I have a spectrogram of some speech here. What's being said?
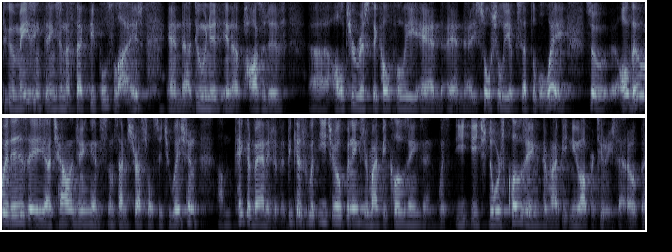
do amazing things and affect people's lives and uh, doing it in a positive uh, altruistic, hopefully, and, and a socially acceptable way. So, although it is a, a challenging and sometimes stressful situation, um, take advantage of it because with each openings, there might be closings, and with e- each door's closing, there might be new opportunities that open.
